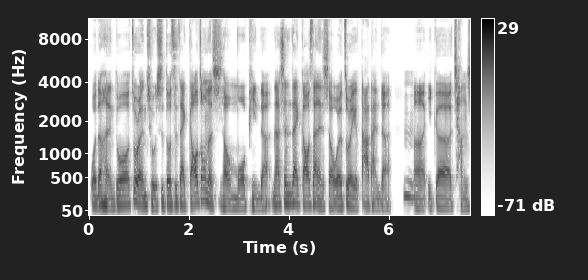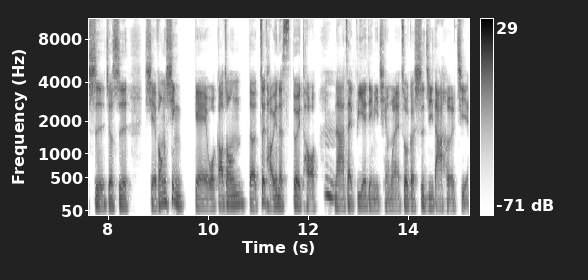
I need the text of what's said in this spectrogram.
我的很多做人处事都是在高中的时候磨平的。那甚至在高三的时候，我又做了一个大胆的嗯呃一个尝试，就是写封信给我高中的最讨厌的死对头。嗯，那在毕业典礼前，我来做个世纪大和解。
